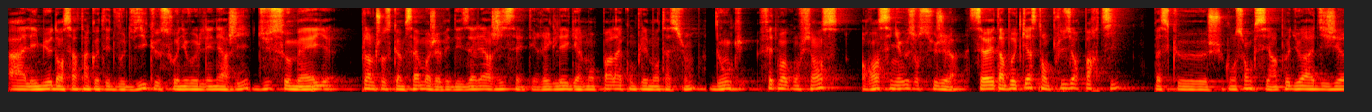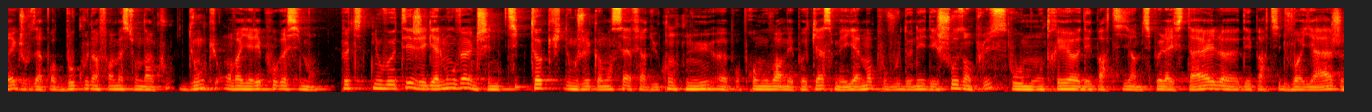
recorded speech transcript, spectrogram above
à aller mieux dans certains côtés de votre vie, que ce soit au niveau de l'énergie, du sommeil, plein de choses comme ça. Moi, j'avais des allergies, ça a été réglé également par la complémentation. Donc, faites-moi confiance, renseignez-vous sur ce sujet-là. Ça va être un podcast en plusieurs parties parce que je suis conscient que c'est un peu dur à digérer, que je vous apporte beaucoup d'informations d'un coup. Donc on va y aller progressivement. Petite nouveauté, j'ai également ouvert une chaîne TikTok, donc je vais commencer à faire du contenu euh, pour promouvoir mes podcasts, mais également pour vous donner des choses en plus, pour vous montrer euh, des parties un petit peu lifestyle, euh, des parties de voyage,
